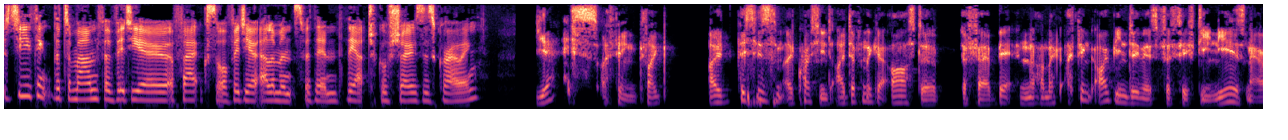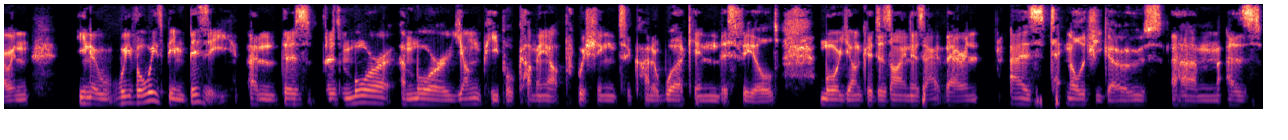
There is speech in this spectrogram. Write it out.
do you think the demand for video effects or video elements within theatrical shows is growing? Yes, I think. Like, I, this is a question I definitely get asked a, a fair bit, and I, I think I've been doing this for 15 years now, and you know we've always been busy, and there's there's more and more young people coming up wishing to kind of work in this field, more younger designers out there, and as technology goes, um, as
